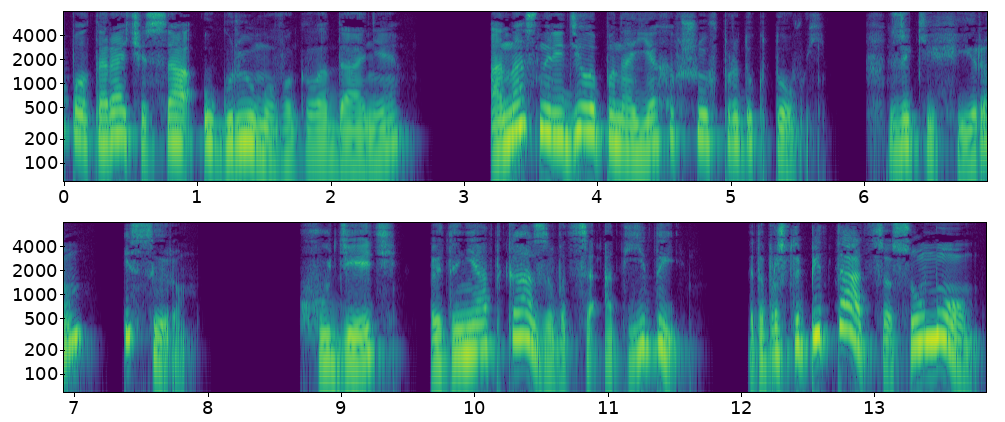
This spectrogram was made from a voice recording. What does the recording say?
полтора часа угрюмого голодания она снарядила понаехавшую в продуктовый за кефиром и сыром. Худеть — это не отказываться от еды, это просто питаться с умом,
